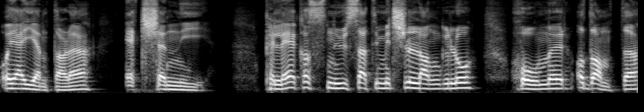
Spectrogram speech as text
og jeg gjentar det, et geni. Pelé kan snu seg til Michelangelo, Homer og Dante,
